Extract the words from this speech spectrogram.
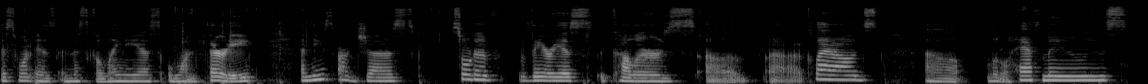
This one is Miscellaneous 130. And these are just sort of various colors of uh, clouds, uh, little half moons.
